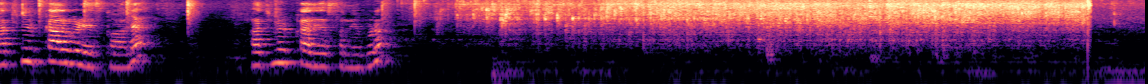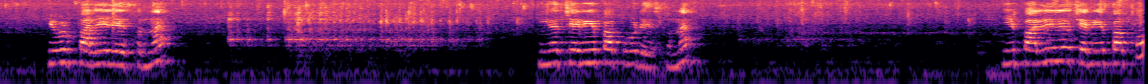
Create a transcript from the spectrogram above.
పచ్చిమిరపకాయలు కూడా వేసుకోవాలి. పచ్చిమిరపకాయలు వేస్తాను ఇప్పుడు. ఇప్పుడు పల్లీలు వేస్తున్నా. ఇంకా శనగపప్పు కూడా వేసుకున్నా ఈ పల్లీలు శనగపప్పు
